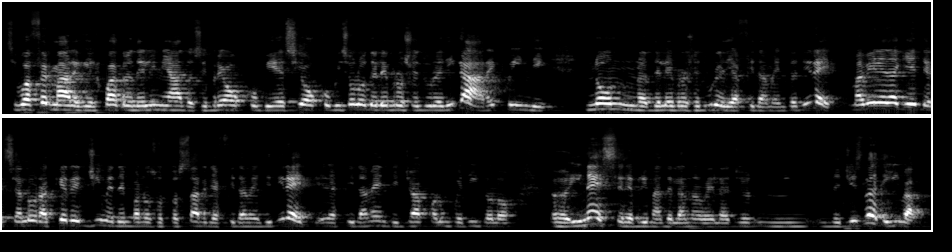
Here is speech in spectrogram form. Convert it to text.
si può affermare che il quadro delineato si preoccupi e si occupi solo delle procedure di gara e quindi non delle procedure di affidamento diretto. Ma viene da chiedersi allora a che regime debbano sottostare gli affidamenti diretti, gli affidamenti già a qualunque titolo eh, in essere prima della novella legislativa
